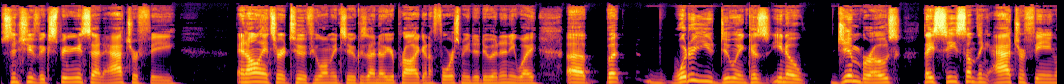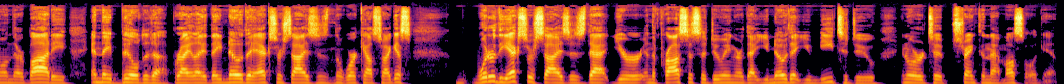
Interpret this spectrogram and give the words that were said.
since you've experienced that atrophy, and I'll answer it too if you want me to, because I know you're probably going to force me to do it anyway. Uh, but what are you doing? Because you know gym bros, they see something atrophying on their body and they build it up, right? Like they know the exercises and the workouts. So I guess what are the exercises that you're in the process of doing or that you know that you need to do in order to strengthen that muscle again?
